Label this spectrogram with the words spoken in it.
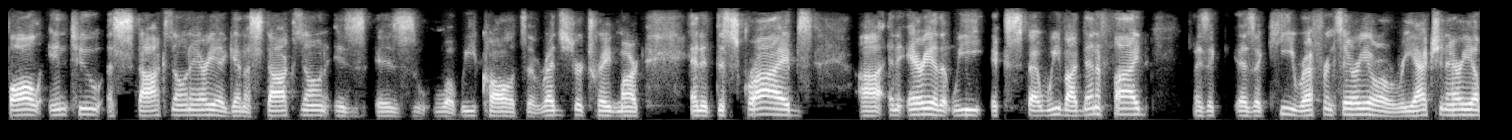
fall into a stalk zone area. Again, a stalk zone is, is what we call, it's a registered trademark, and it describes uh, an area that we expect we've identified as a as a key reference area or reaction area,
